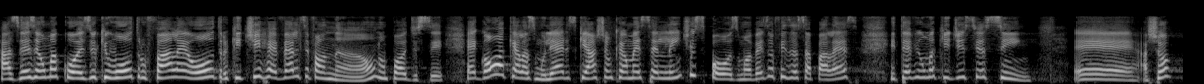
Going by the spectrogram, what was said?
às vezes é uma coisa e o que o outro fala é outra, que te revela e você fala, não, não pode ser. É igual aquelas mulheres que acham que é uma excelente esposa. Uma vez eu fiz essa palestra e teve uma que disse assim, é, achou?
